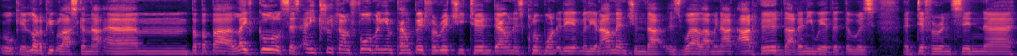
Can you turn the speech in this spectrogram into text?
Okay, a lot of people asking that. Um, ba ba ba. Life Goal says any truth on four million pound bid for Ritchie turned down. His club wanted eight million. I mentioned that as well. I mean, I'd, I'd heard that anyway that there was a difference in uh,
